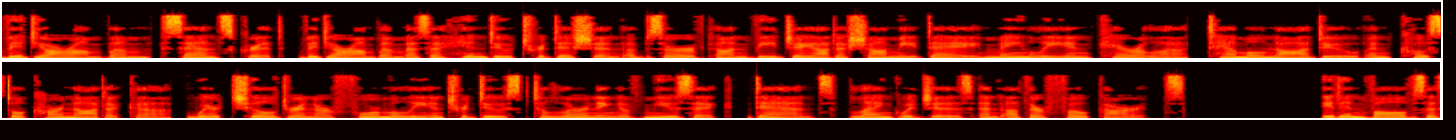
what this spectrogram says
Vidyarambam Sanskrit, Vidyarambam is a Hindu tradition observed on Vijayadashami Day mainly in Kerala, Tamil Nadu and coastal Karnataka, where children are formally introduced to learning of music, dance, languages and other folk arts. It involves a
